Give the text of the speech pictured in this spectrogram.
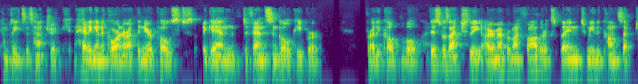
completes his hat trick, heading in a corner at the near post. Again, defence and goalkeeper fairly culpable. This was actually, I remember my father explaining to me the concept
